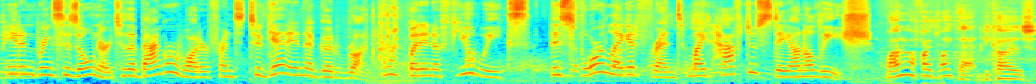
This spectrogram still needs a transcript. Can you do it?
Peyton oh. brings his owner to the Bangor waterfront to get in a good run. But in a few weeks, this four-legged friend might have to stay on a leash. Well, I don't know if I'd like that because,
